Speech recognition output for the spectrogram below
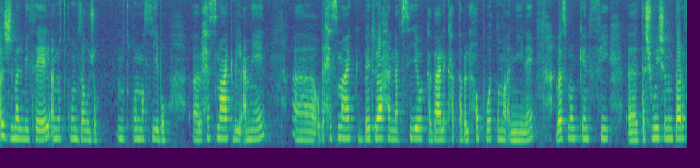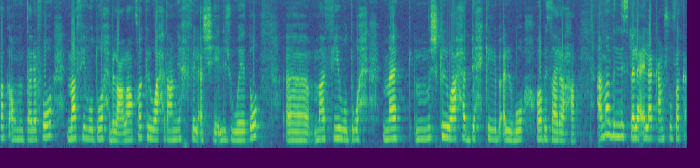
أجمل مثال إنه تكون زوجه إنه تكون نصيبه. آه، بحس معك بالأمان آه، وبحس معك بالراحة النفسية وكذلك حتى بالحب والطمأنينة. بس ممكن في آه، تشويش من طرفك أو من طرفه ما في وضوح بالعلاقة كل واحد عم يخفي الأشياء اللي جواته. ما في وضوح ما مش كل واحد بيحكي اللي بقلبه وبصراحة. أما بالنسبة لإلك عم شوفك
